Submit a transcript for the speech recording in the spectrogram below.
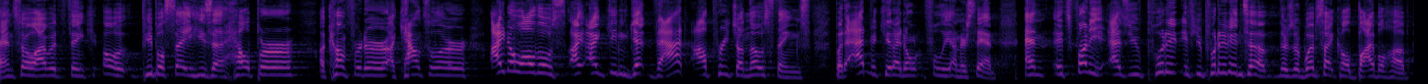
And so I would think, oh, people say he's a helper, a comforter, a counselor. I know all those, I, I, can get that. I'll preach on those things. But advocate, I don't fully understand. And it's funny, as you put it, if you put it into, there's a website called Bible Hub,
